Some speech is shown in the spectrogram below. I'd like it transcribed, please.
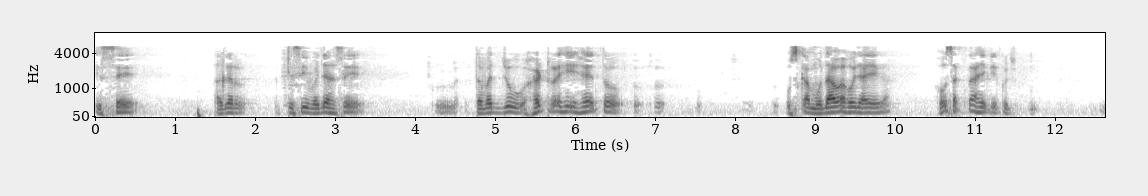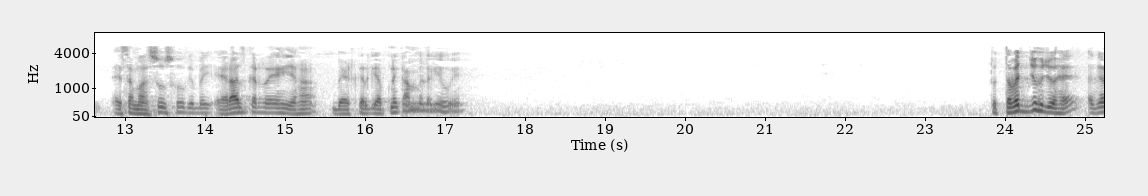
اس سے اگر کسی وجہ سے توجہ ہٹ رہی ہے تو اس کا مداوع ہو جائے گا۔ ہو سکتا ہے کہ کچھ ایسا محسوس ہو کہ بھائی اعراض کر رہے ہیں، یہاں بیٹھ کر کے اپنے کام میں لگے ہوئے ہیں۔ تو توجہ جو ہے، اگر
